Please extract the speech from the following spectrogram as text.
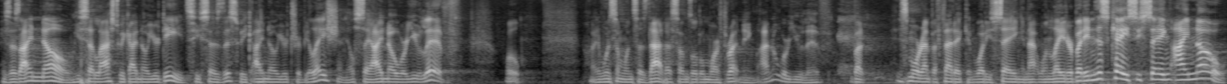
He says, I know. He said last week, I know your deeds. He says this week, I know your tribulation. He'll say, I know where you live. Well, when someone says that, that sounds a little more threatening. I know where you live, but he's more empathetic in what he's saying in that one later. But in this case, he's saying, I know.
